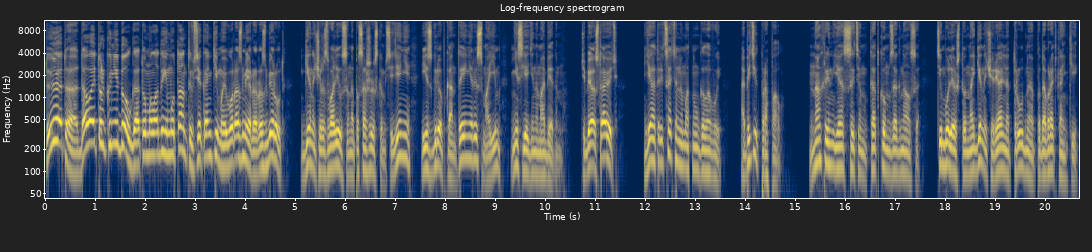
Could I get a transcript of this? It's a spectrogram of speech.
«Ты это, давай только недолго, а то молодые мутанты все коньки моего размера разберут». Геныч развалился на пассажирском сиденье и сгреб контейнеры с моим несъеденным обедом. Тебе оставить?» Я отрицательно мотнул головой. Аппетит пропал. Нахрен я с этим катком загнался. Тем более, что на Геныча реально трудно подобрать коньки.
